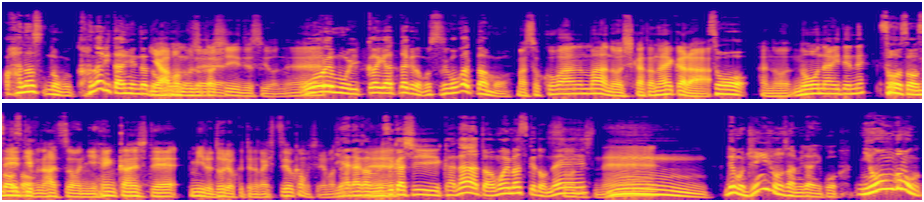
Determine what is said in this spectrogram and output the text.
話すのもかなり大変だといやまあ思うので難しいですよね。俺もう一回やったけどもすごかったもん。まあそこはまああの仕方ないからそあの脳内でねうそうそうそう。ネイティブな発音に変換して見る努力っていうのが必要かもしれませんね。いやだから難しいかなとは思いますけどね。そうですね。うんでもジンヒョンさんみたいにこう日本語も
